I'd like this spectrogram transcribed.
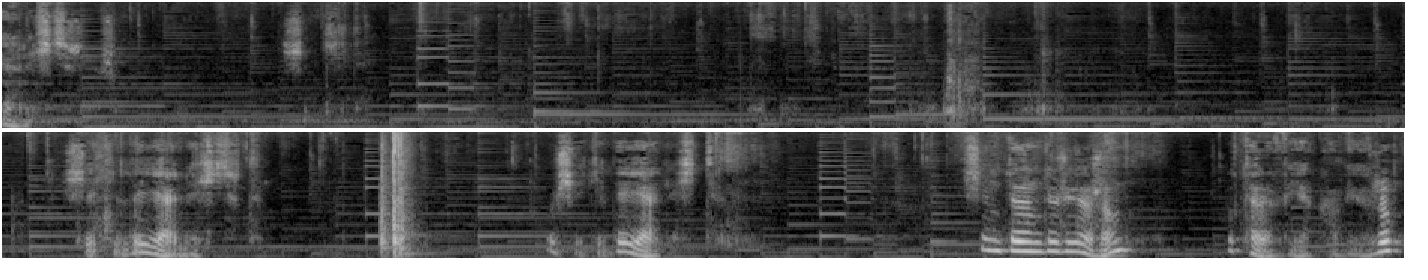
yerleştiriyorum. Bu şekilde. Bu şekilde yerleştirdim. Bu şekilde yerleştirdim. Şimdi döndürüyorum. Bu tarafı yakalıyorum.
